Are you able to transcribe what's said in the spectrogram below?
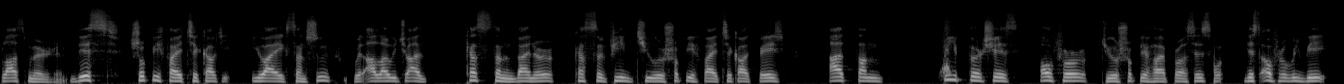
Plus version. This Shopify Checkout UI extension will allow you to add custom banner, custom field to your Shopify checkout page, add some pre-purchase offer to your Shopify process. This offer will be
